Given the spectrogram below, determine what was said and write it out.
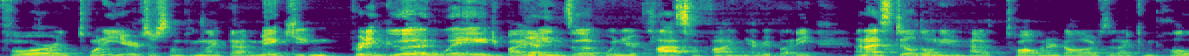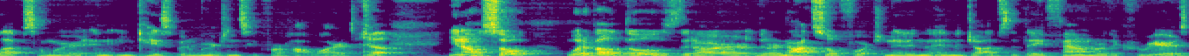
for 20 years or something like that, making pretty good wage by Yeah. means of when you're classifying everybody, and I still don't even have $1,200 that I can pull up somewhere in, in case of an emergency for a hot water tank. Sure. You know, so what about those that are that are not so fortunate in the in the jobs that they found or the careers?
